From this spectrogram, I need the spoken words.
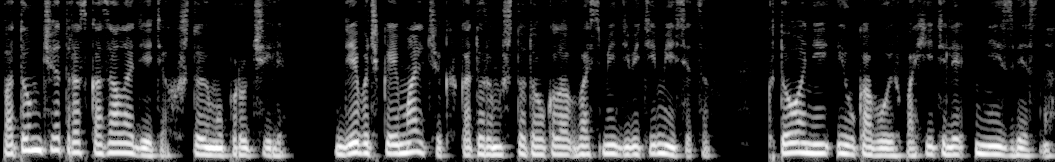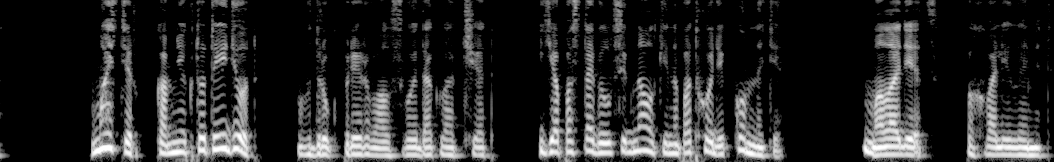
Потом Чет рассказал о детях, что ему поручили. Девочка и мальчик, которым что-то около восьми-девяти месяцев. Кто они и у кого их похитили, неизвестно. «Мастер, ко мне кто-то идет! вдруг прервал свой доклад Чет. «Я поставил сигналки на подходе к комнате». «Молодец», — похвалил Эмит.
